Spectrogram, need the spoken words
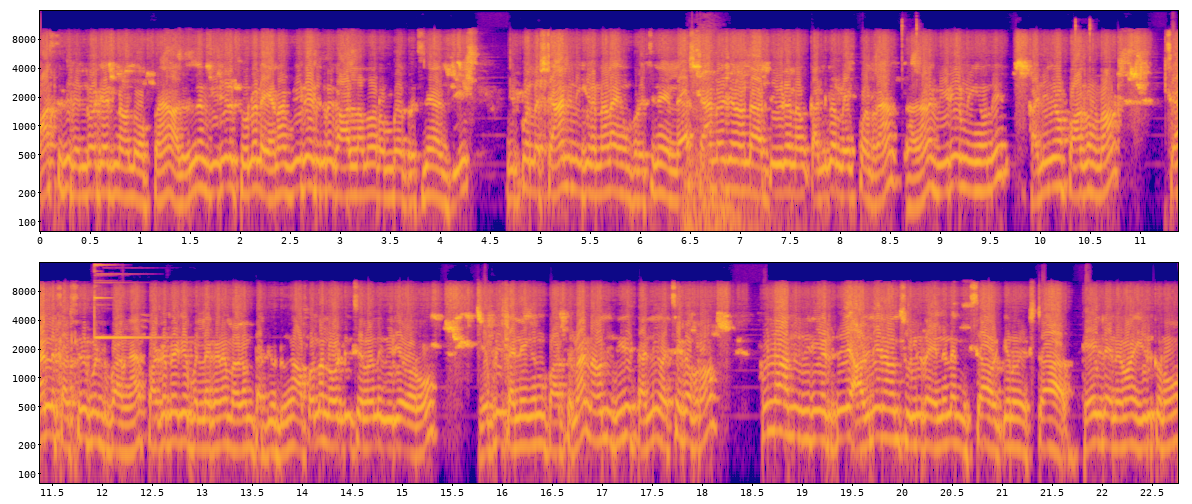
மாசத்துக்கு ரெண்டு வாட்டி நான் வந்து வைப்பேன். அது வந்து வீடியோ சொல்லலை. ஏன்னா வீடியோ எடுக்கிற காலம் தான் ரொம்ப பிரச்சனையா இருந்துச்சு. இப்போ இந்த ஸ்டாண்ட் நிற்கிறதுனால எனக்கு பிரச்சனை இல்லை. ஸ்டாண்ட் வச்சு நான் அடுத்த வீடியோ நான் கண்டிப்பாக மேக் பண்றேன். அதனால வீடியோ நீங்க வந்து கண்டிப்பாக பார்க்கணும்னா சேனலை சப்ஸ்கிரைப் பண்ணிட்டு பாருங்க. பக்கத்துக்கு பிள்ளைக்கான மகம் தட்டி விட்டுருங்க. அப்போ தான் நோட்டிஃபிகேஷன் வந்து வீடியோ வரும். எப்படி தண்ணிக்குன்னு பார்த்தோம்னா நான் வந்து வீடியோ தண்ணி வச்சதுக்கப்புறம் ஃபுல்லா வந்து வீடியோ எடுத்து அதுலேயே நான் வந்து சொல்லிடுறேன் என்னென்ன மிக்ஸாக வைக்கணும் எக்ஸ்ட்ரா கேஜ்ல என்னென்ன இருக்கணும்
